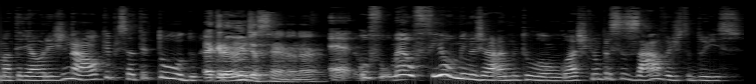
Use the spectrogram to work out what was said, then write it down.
material original que precisa ter tudo. É grande a cena, né? É, o, o filme, no geral, é muito longo. Eu acho que não precisava de tudo isso.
